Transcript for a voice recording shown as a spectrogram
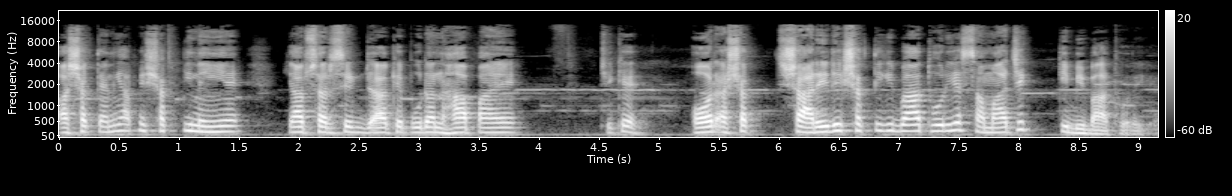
अशक्त यानी आप में शक्ति नहीं है कि आप सर से जाके पूरा नहा पाए, ठीक है? और अशक्त, शारीरिक शक्ति की बात हो रही है, सामाजिक की भी बात हो रही है,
